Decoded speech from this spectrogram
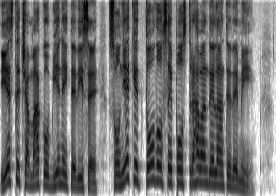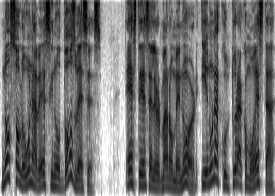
Y este chamaco viene y te dice, soñé que todos se postraban delante de mí. No solo una vez, sino dos veces. Este es el hermano menor, y en una cultura como esta,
